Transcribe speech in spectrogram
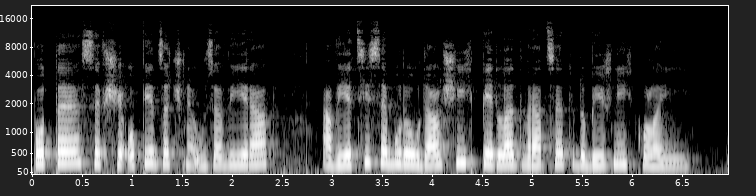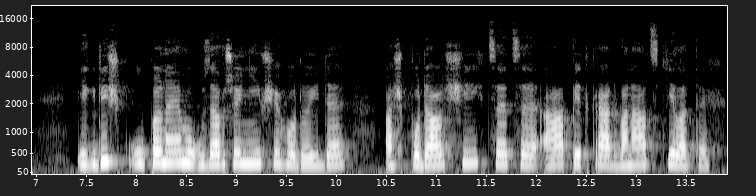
Poté se vše opět začne uzavírat a věci se budou dalších pět let vracet do běžných kolejí. I když k úplnému uzavření všeho dojde až po dalších cca 5x12 letech,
